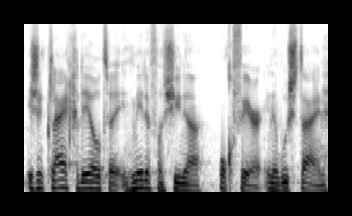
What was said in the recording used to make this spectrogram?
is een klein gedeelte in het midden van China ongeveer in een woestijn.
